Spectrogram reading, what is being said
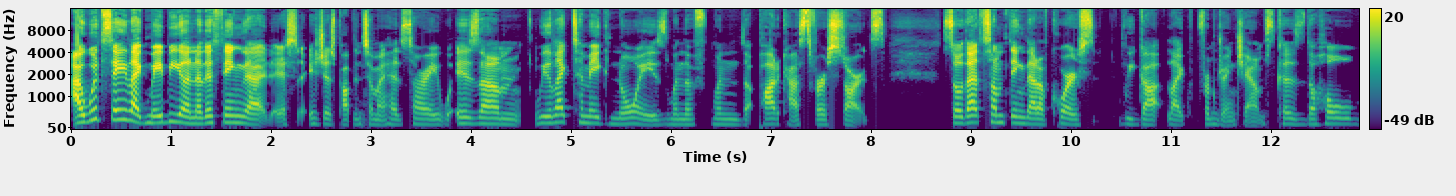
I would say like maybe another thing that is, it just popped into my head sorry is um we like to make noise when the when the podcast first starts. So that's something that of course we got like from Drink Champs because the whole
